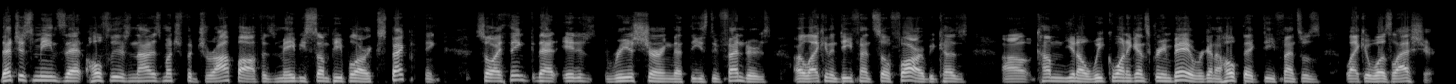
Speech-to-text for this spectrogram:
That just means that hopefully there's not as much of a drop off as maybe some people are expecting. So I think that it is reassuring that these defenders are liking the defense so far because uh, come you know week one against Green Bay, we're gonna hope that defense was like it was last year.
